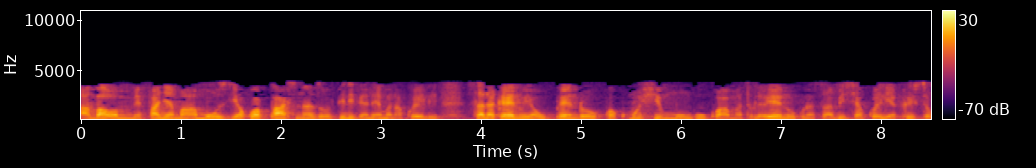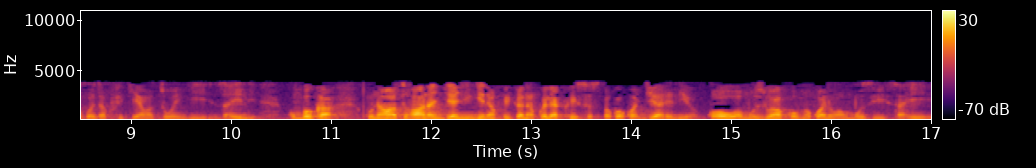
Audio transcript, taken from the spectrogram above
ambao wamefanya maamuzi ya kuwa partners wa vipindi vya neema na kweli. Sadaka yenu ya upendo kwa kumheshimu mungu kwa matoleo yenu kunasababisha kweli ya kristo kuweza kufikia watu wengi zaidi. Kumbuka kuna watu hawana njia nyingine ya kufikiwa na kweli ya kristo isipokuwa kwa njia ya redio. Kwa hiyo uamuzi wako umekuwa ni uamuzi sahihi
